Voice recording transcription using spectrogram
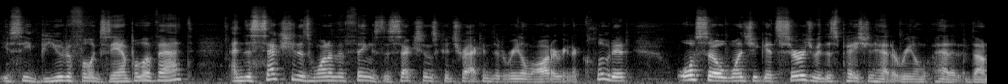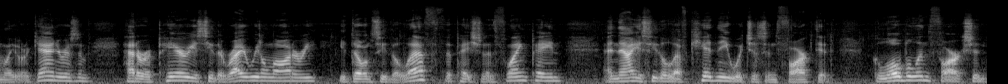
You see beautiful example of that. And dissection is one of the things. Dissections could track into the renal artery and occlude it, also, once you get surgery, this patient had a renal had an abdominal aortic aneurysm, had a repair. You see the right renal artery, you don't see the left. The patient has flank pain, and now you see the left kidney, which is infarcted. Global infarction,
